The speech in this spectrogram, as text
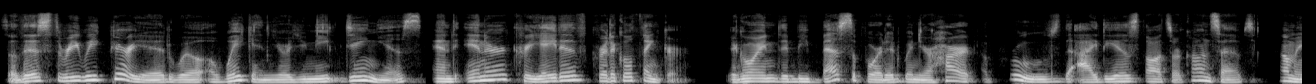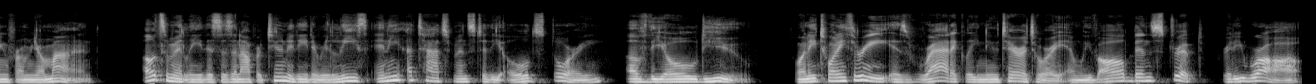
So, this three week period will awaken your unique genius and inner creative critical thinker. You're going to be best supported when your heart approves the ideas, thoughts, or concepts coming from your mind. Ultimately, this is an opportunity to release any attachments to the old story of the old you. 2023 is radically new territory, and we've all been stripped pretty raw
